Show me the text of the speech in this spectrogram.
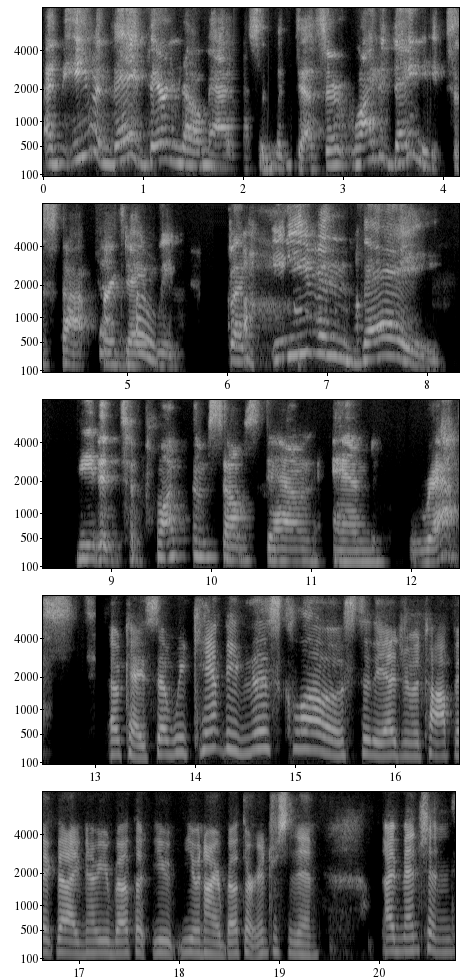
And even they, they're nomads in the desert. Why did they need to stop for a day a oh. week? But oh. even they needed to plunk themselves down and rest. Okay, so we can't be this close to the edge of a topic that I know you both you you and I are both are interested in. I mentioned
